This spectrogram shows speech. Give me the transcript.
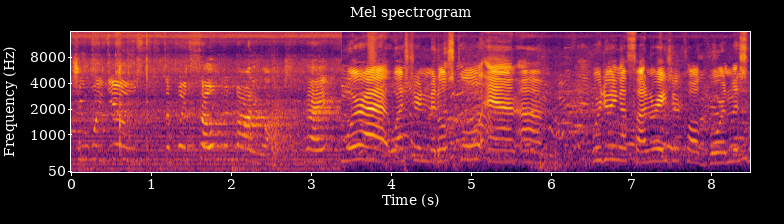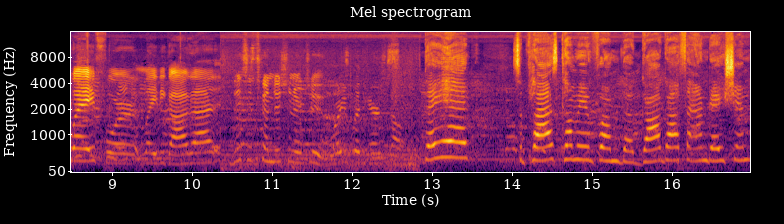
that you will use to put soap and body wash, okay? We're at Western Middle School and um, we're doing a fundraiser called Born This Way for Lady Gaga. This is conditioner too. Where you put hairstyle? They had supplies come in from the Gaga Foundation,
